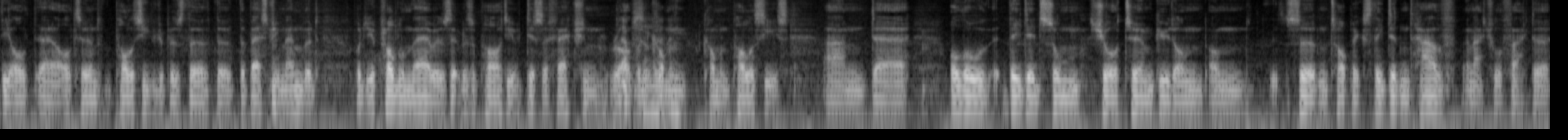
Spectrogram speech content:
the uh, alternative policy group is the, the, the best remembered. But your problem there was it was a party of disaffection rather Absolutely. than common common policies, and uh, although they did some short term good on on certain topics, they didn't have an actual fact a,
